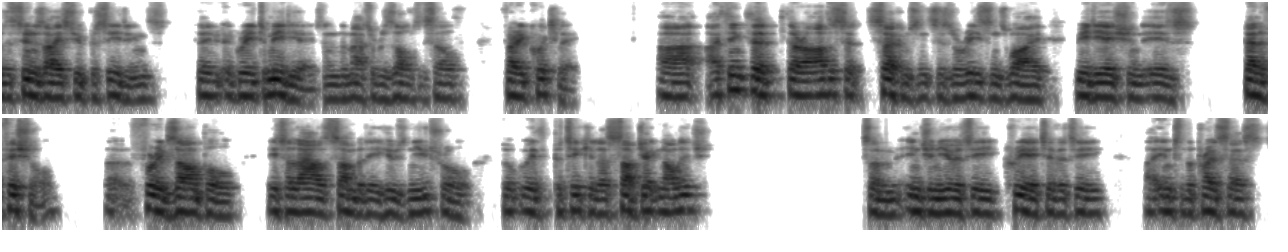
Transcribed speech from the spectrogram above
But as soon as I issued proceedings, they agreed to mediate, and the matter resolved itself very quickly. Uh, I think that there are other circumstances or reasons why mediation is beneficial. Uh, for example, it allows somebody who's neutral but with particular subject knowledge, some ingenuity, creativity uh, into the process,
